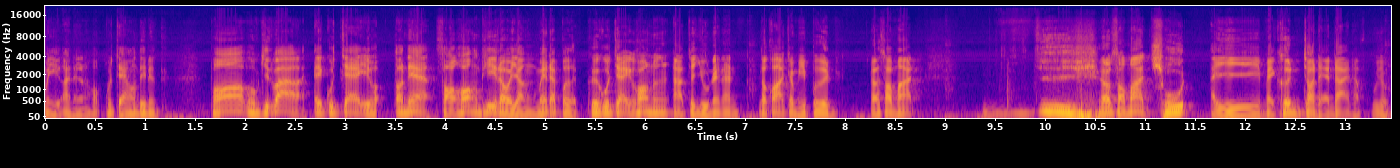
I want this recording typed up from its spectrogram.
มาอีกอันนึงกุญแจห้องที่หนึ่ง เพราะผมคิดว่าไอ้กุญแจอีกตอนเนี้ยสองห้องที่เรายังไม่ได้เปิด คือกุญแจอีกห้องนึงอาจจะอยู่ในนั้น แล้วก็อาจจะมีปืนเราสามารถเราสามารถชูดไอ้ไมเคิลจอแดนได้นะครับคุณผู้ชม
